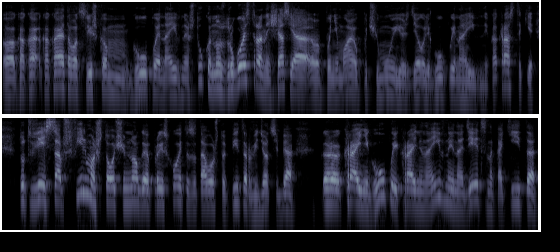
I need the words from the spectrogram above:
э, какая- какая-то вот слишком глупая, наивная штука, но с другой стороны, сейчас я э, понимаю, почему ее сделали глупой и наивной. Как раз-таки тут весь сабж фильма, что очень многое происходит из-за того, что Питер ведет себя Э, крайне глупый, крайне наивный и надеется на какие-то...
